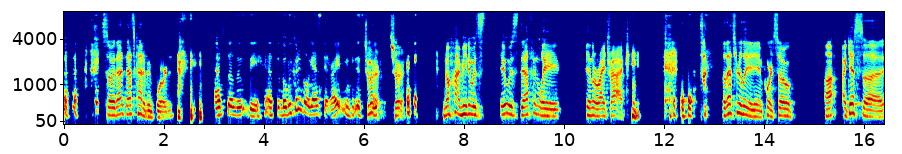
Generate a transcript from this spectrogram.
so that, that's kind of important. Absolutely. But we couldn't go against it, right? It's- Sure, sure. No, I mean, it was, it was definitely in the right track. So so that's really important. So uh, I guess uh,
